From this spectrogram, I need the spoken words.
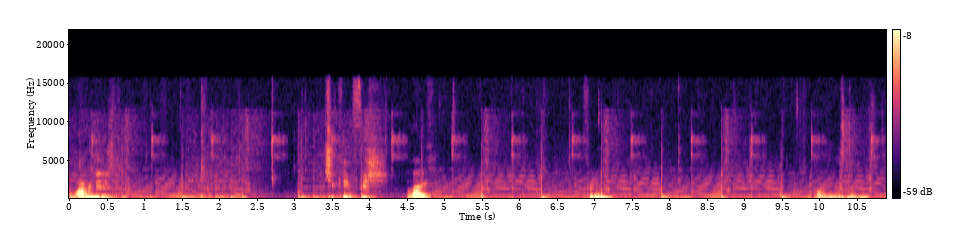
I'm having this chicken fish like feeling. I'm having this snake meat.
